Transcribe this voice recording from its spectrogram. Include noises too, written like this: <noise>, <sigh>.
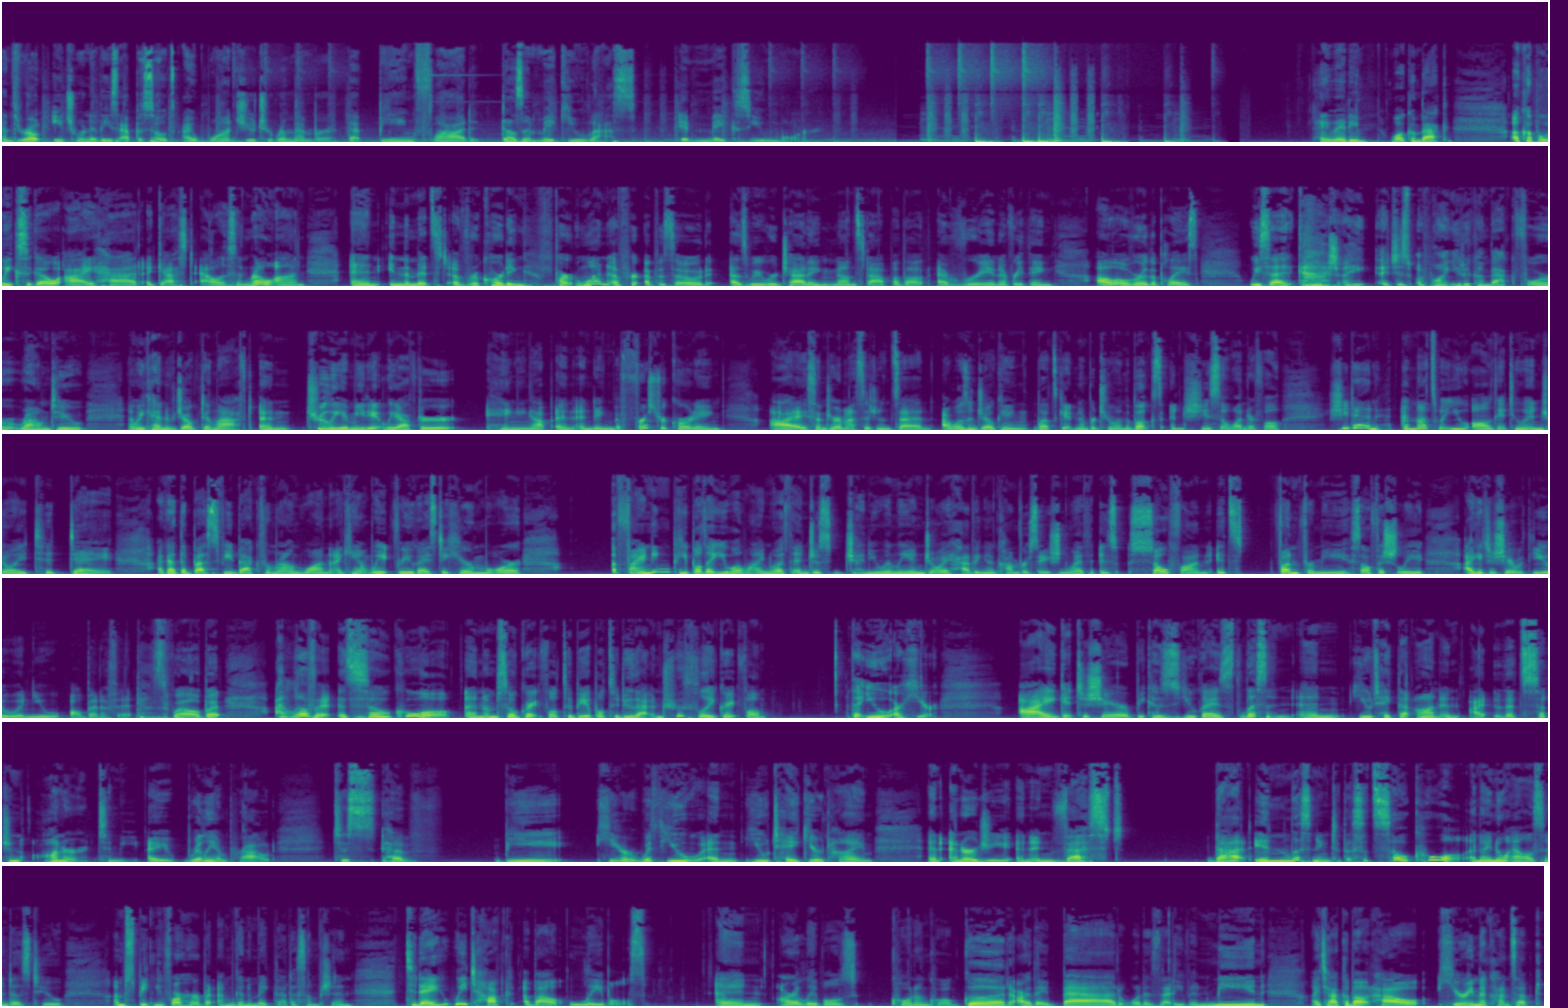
And throughout each one of these episodes, I want you to remember that being flawed doesn't make you less, it makes you more. Hey, lady, welcome back. A couple weeks ago, I had a guest, Allison Rowe, on, and in the midst of recording <laughs> part one of her episode, as we were chatting nonstop about every and everything all over the place, we said, Gosh, I, I just I want you to come back for round two. And we kind of joked and laughed. And truly, immediately after hanging up and ending the first recording, I sent her a message and said, I wasn't joking. Let's get number two on the books. And she's so wonderful. She did. And that's what you all get to enjoy today. I got the best feedback from round one. I can't wait for you guys to hear more finding people that you align with and just genuinely enjoy having a conversation with is so fun. It's fun for me selfishly. I get to share with you and you all benefit <laughs> as well. But I love it. It's so cool. And I'm so grateful to be able to do that and truthfully grateful that you are here. I get to share because you guys listen and you take that on and I that's such an honor to me. I really am proud to have be here with you and you take your time and energy and invest that in listening to this. It's so cool. And I know Allison does too. I'm speaking for her, but I'm going to make that assumption. Today, we talked about labels. And are labels quote unquote good? Are they bad? What does that even mean? I talk about how hearing the concept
